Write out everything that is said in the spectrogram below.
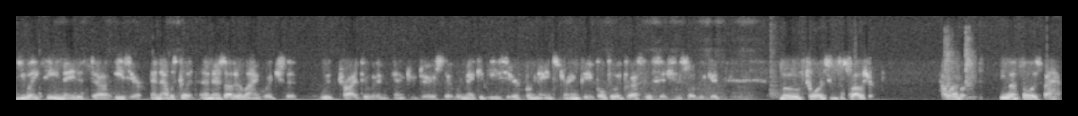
UAP made it uh, easier, and that was good. And there's other language that we've tried to in- introduce that would make it easier for mainstream people to address this issue, so we could move towards disclosure. However, UFO is back.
